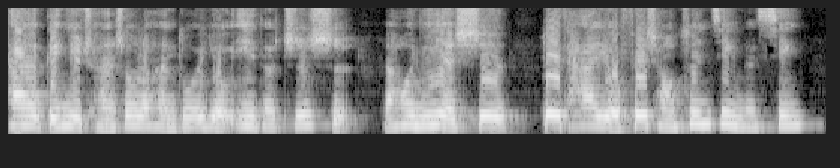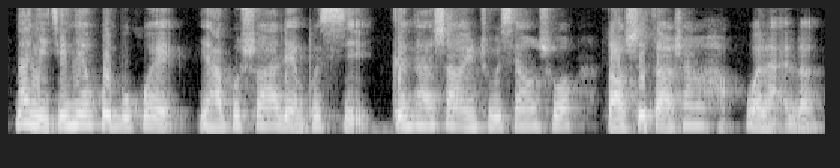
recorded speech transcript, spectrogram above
他给你传授了很多有益的知识，然后你也是对他有非常尊敬的心。那你今天会不会牙不刷、脸不洗，跟他上一炷香，说：“老师早上好，我来了。”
